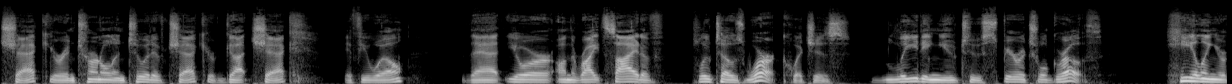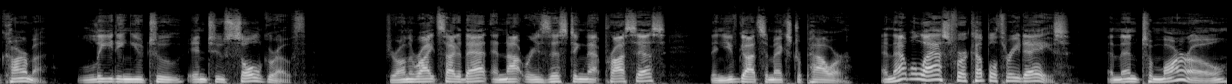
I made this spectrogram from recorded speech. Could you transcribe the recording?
check, your internal intuitive check, your gut check, if you will, that you're on the right side of Pluto's work, which is leading you to spiritual growth, healing your karma, leading you to into soul growth. If you're on the right side of that and not resisting that process, then you've got some extra power. And that will last for a couple, three days. And then tomorrow,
